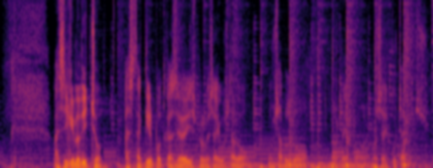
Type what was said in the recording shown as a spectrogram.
Así que lo dicho, hasta aquí el podcast de hoy, espero que os haya gustado. Un saludo, nos vemos, nos escuchamos.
